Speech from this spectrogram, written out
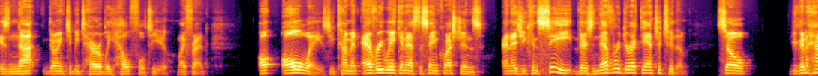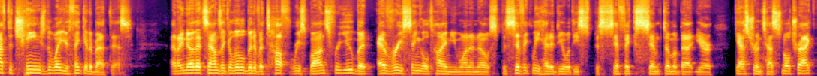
is not going to be terribly helpful to you my friend. Always you come in every week and ask the same questions and as you can see, there's never a direct answer to them. So you're going to have to change the way you're thinking about this. And I know that sounds like a little bit of a tough response for you, but every single time you want to know specifically how to deal with these specific symptom about your gastrointestinal tract,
